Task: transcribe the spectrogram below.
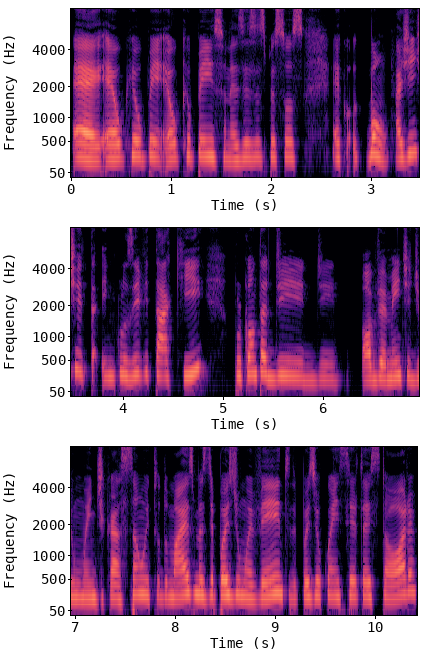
É, é o que eu, é o que eu penso, né? Às vezes as pessoas. É, bom, a gente, inclusive, está aqui por conta de, de obviamente, de uma indicação e tudo mais, mas depois de um evento, depois de eu conhecer tua história.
